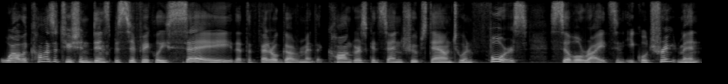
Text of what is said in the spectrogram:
while the Constitution didn't specifically say that the federal government, that Congress could send troops down to enforce civil rights and equal treatment,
